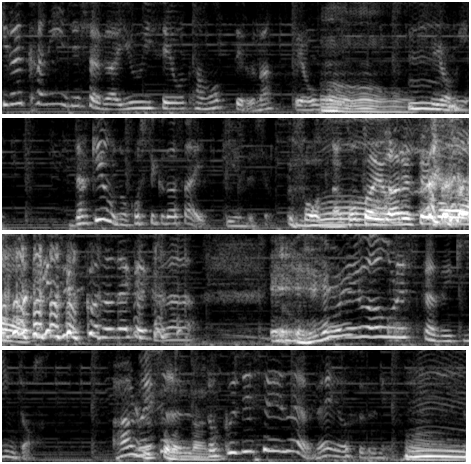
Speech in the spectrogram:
明らかに自社が優位性を保ってるなって思う。んううんうん。強み。だけを残してくださいって言うんですよ。そんなこと言われても。20個の中から。こええれは俺しかできんと。ある？まあそんなの。独自性だよね要するに。ううんん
